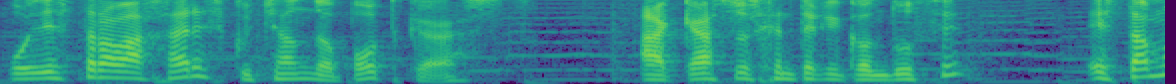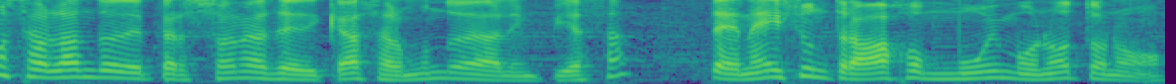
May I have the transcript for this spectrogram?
puedes trabajar escuchando podcast? ¿Acaso es gente que conduce? ¿Estamos hablando de personas dedicadas al mundo de la limpieza? ¿Tenéis un trabajo muy monótono,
